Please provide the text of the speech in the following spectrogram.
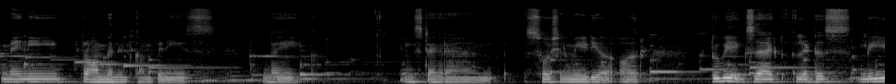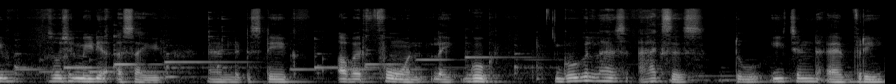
many prominent companies like instagram social media or to be exact let us leave social media aside and let us take our phone like google. Google has access to each and every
